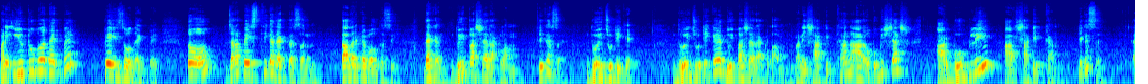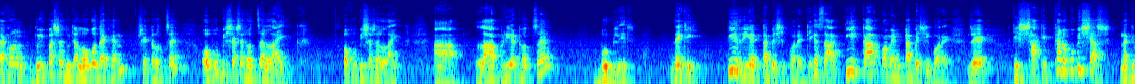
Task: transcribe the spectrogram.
মানে ইউটিউবেও দেখবে পেজও দেখবে। তো যারা পেজ থেকে দেখতেছেন, তাদেরকে বলতেছি, দেখেন, দুই পাশে রাখলাম, ঠিক আছে? দুই জুটিকে। দুই জুটিকে দুই পাশে রাখলাম মানে শাকিব খান আর অপু বিশ্বাস, আর বুবলি আর শাকিব খান, ঠিক আছে? এখন দুই পাশে দুইটা লোগো দেখেন, সেটা হচ্ছে অপু বিশ্বাসের হচ্ছে লাইক অপু বিশ্বাসের লাইক আর লাভ রিয়েট হচ্ছে বুবলির। দেখি কি রিয়েটটা বেশি পড়ে, ঠিক আছে? আর কি কার কমেন্টটা বেশি পড়ে? যে কি শাকিব খান অপু বিশ্বাস নাকি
